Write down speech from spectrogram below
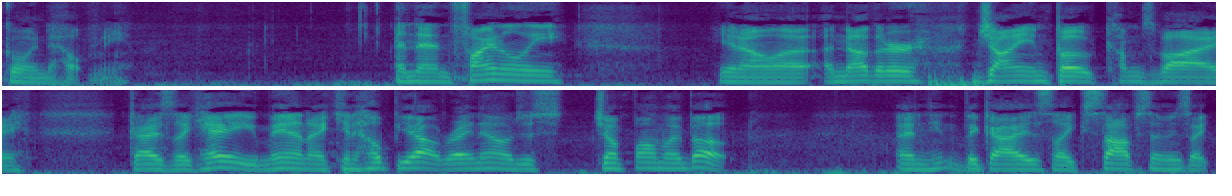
going to help me." And then finally, you know, uh, another giant boat comes by guy's like, "Hey, man, I can help you out right now. Just jump on my boat." And the guy's like stops him. He's like,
